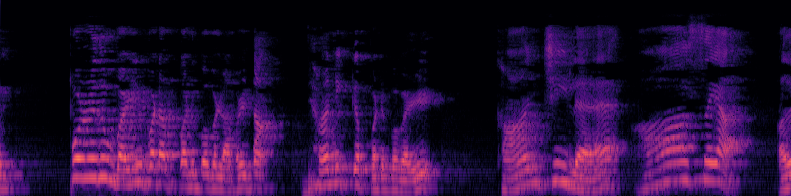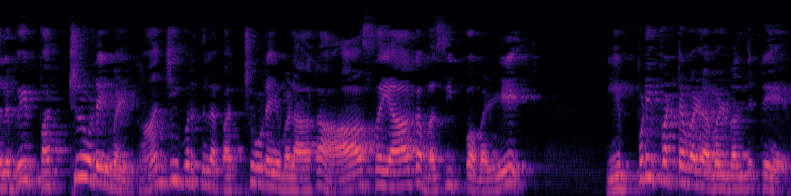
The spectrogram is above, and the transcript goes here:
எப்பொழுதும் வழிபடப்படுபவள் அவள் தான் தியானிக்கப்படுபவள். காஞ்சியில ஆசையா அதுல போய் பற்றுடையவள் காஞ்சிபுரத்துல பற்றுடையவளாக ஆசையாக வசிப்பவள். எப்படிப்பட்டவள் அவள் வந்துட்டு?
